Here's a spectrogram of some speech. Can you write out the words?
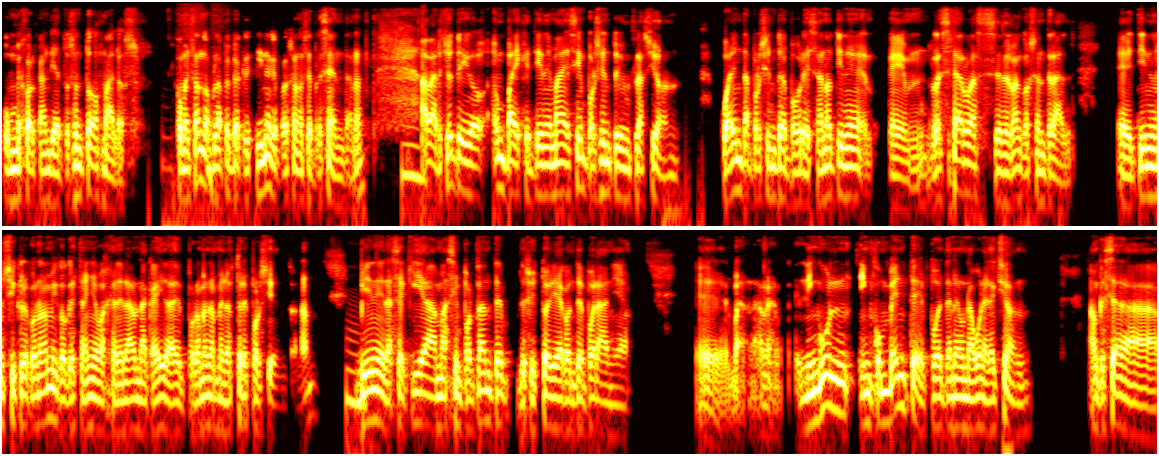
un mejor candidato, son todos malos. Comenzando por la propia Cristina, que por eso no se presenta, ¿no? A ver, yo te digo, un país que tiene más de 100% de inflación, 40% de pobreza, no tiene eh, reservas en el Banco Central, eh, tiene un ciclo económico que este año va a generar una caída de por lo menos menos 3%, ¿no? Mm. Viene la sequía más importante de su historia contemporánea. Eh, bueno, a ver, ningún incumbente puede tener una buena elección, aunque sea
